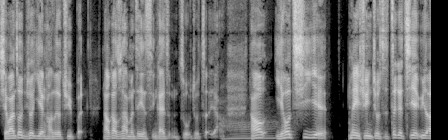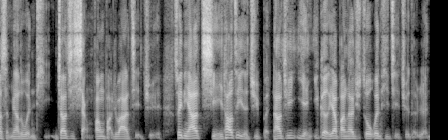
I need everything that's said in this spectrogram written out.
写完之后你就演好这个剧本，然后告诉他们这件事情该怎么做，就这样。然后以后企业内训就是这个企业遇到什么样的问题，你就要去想方法去把它解决。所以你要写一套自己的剧本，然后去演一个要帮他去做问题解决的人。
